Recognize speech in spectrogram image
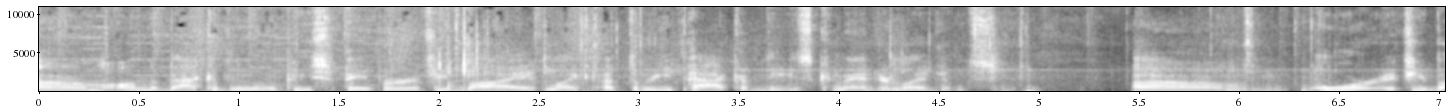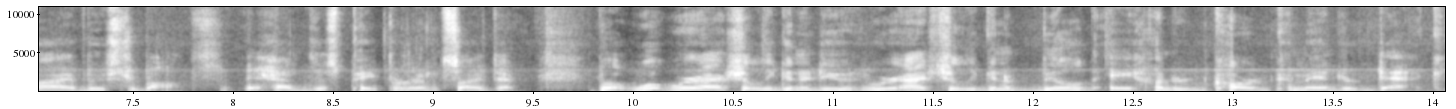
um, on the back of the little piece of paper if you buy like a three pack of these Commander Legends. Um, or if you buy a booster box, it had this paper inside there. But what we're actually going to do is we're actually going to build a 100 card Commander deck.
